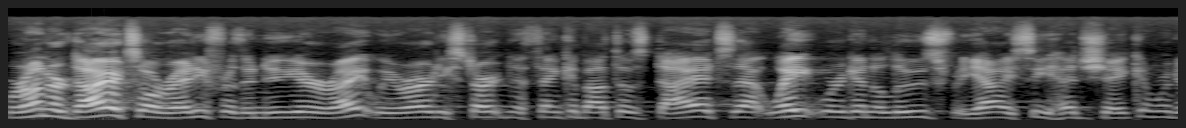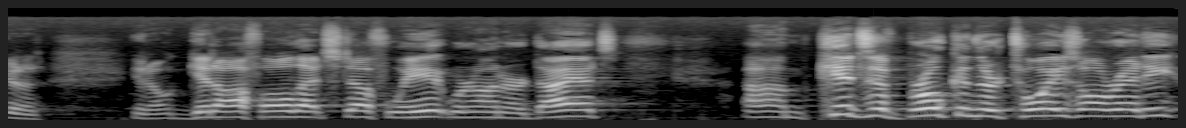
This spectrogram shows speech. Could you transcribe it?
We're on our diets already for the new year, right? We were already starting to think about those diets, that weight we're going to lose. For yeah, I see head shaking. We're going to, you know, get off all that stuff. Weight. We're on our diets. Um, kids have broken their toys already.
